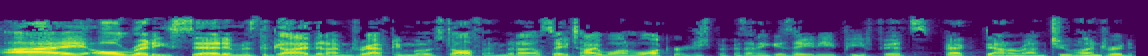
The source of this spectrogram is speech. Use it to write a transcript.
I already said him as the guy that I'm drafting most often, but I'll say Taijuan Walker just because I think his ADP fits back down around 200.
